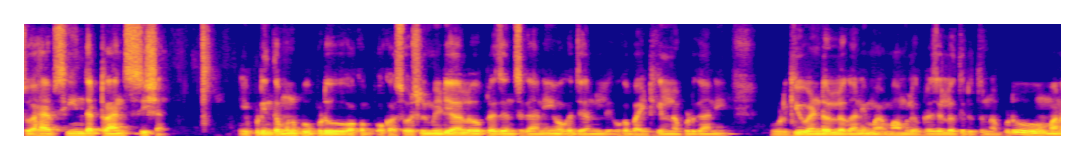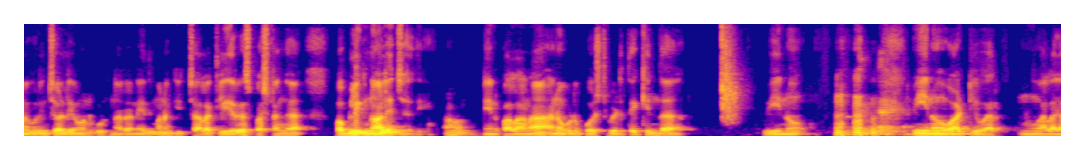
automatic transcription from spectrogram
So I have seen the transition ఇప్పుడు ఇంత మునుపు ఇప్పుడు ఒక ఒక సోషల్ మీడియాలో ప్రెజెన్స్ కానీ ఒక జర్నల్ ఒక బయటికి వెళ్ళినప్పుడు కానీ ఇప్పుడు క్యూ ఎండోల్లో కానీ మామూలుగా ప్రజల్లో తిరుగుతున్నప్పుడు మన గురించి వాళ్ళు ఏమనుకుంటున్నారు అనేది మనకి చాలా క్లియర్గా స్పష్టంగా పబ్లిక్ నాలెడ్జ్ అది. నేను ఫలానా అని ఒకటి పోస్ట్ పెడితే కింద we know we know what you are నువ్వు అలా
